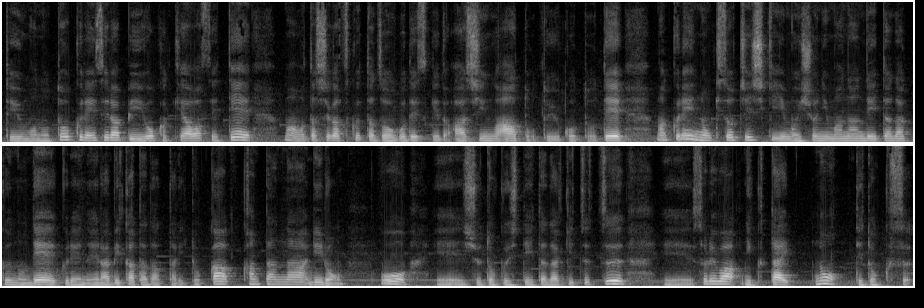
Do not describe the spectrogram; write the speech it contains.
っていうものとクレイセラピーを掛け合わせて、まあ、私が作った造語ですけどアーシングアートということで、まあ、クレイの基礎知識も一緒に学んでいただくのでクレイの選び方だったりとか簡単な理論を、えー、習得していただきつつ、えー、それは肉体のデトックス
